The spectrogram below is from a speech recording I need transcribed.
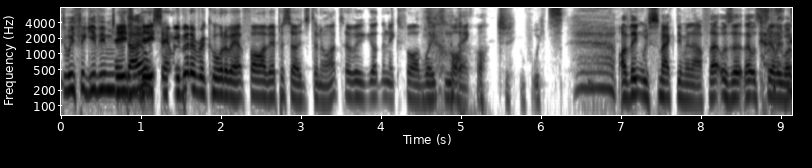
Do we forgive him, Geez, Dale? geez, Sam, we better record about five episodes tonight, so we got the next five weeks in the bank. Oh, gee whiz. I think we've smacked him enough. That was a, that was fairly well.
